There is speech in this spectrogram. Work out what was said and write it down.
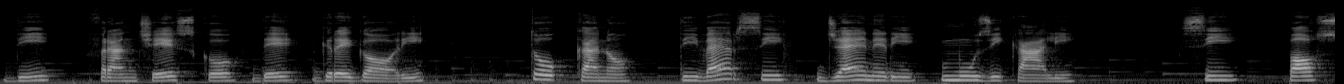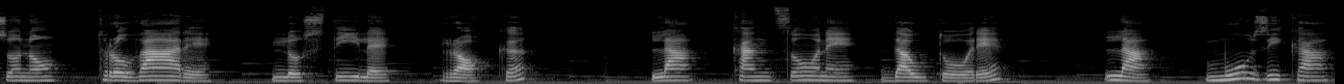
di Francesco De Gregori toccano diversi generi musicali. Si possono trovare lo stile rock, la canzone d'autore, la musica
